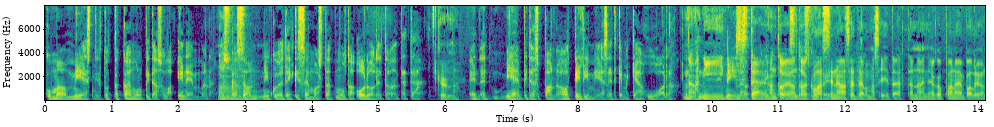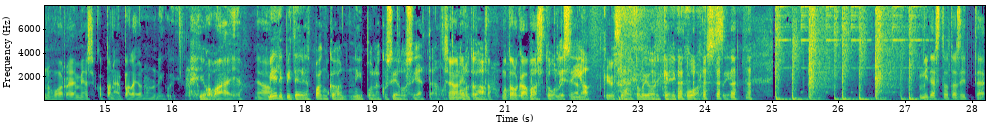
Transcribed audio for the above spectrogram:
kun mä oon mies, niin totta kai mulla pitäisi olla enemmän, koska mm. se on niinku jotenkin semmoista, että multa odotetaan tätä. Kyllä. Että et miehen pitäisi panna, oot pelimies, etkä mikään huora. No niin. niin no, siis toi, niinku toi on toi klassinen vari. asetelma siitä, että nainen, joka panee paljon huora ja mies, joka panee paljon on niinku kova äijä. Mielipiteet pankaa niin paljon kuin sielu sietää, mutta se on olkaa, totta. Mutta olkaa vastuullisia. vastuullisia. Kyllä. Sehän tuli oikein kuorossa siinä. Mitäs tota sitten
